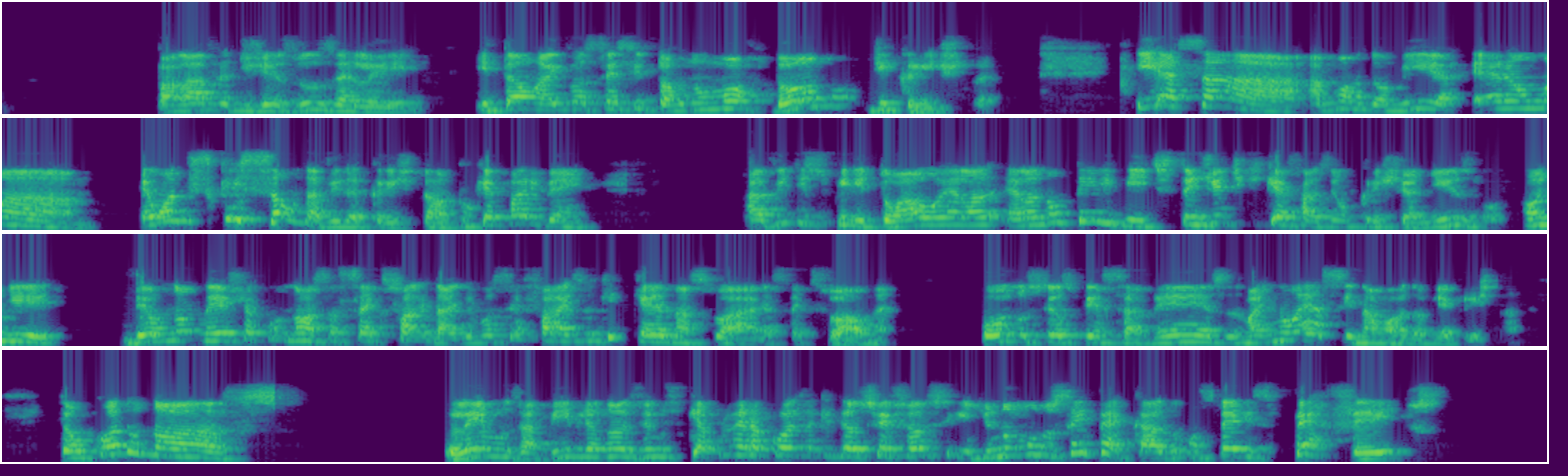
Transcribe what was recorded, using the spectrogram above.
A palavra de Jesus é lei. Então, aí você se torna um mordomo de Cristo. E essa a mordomia era uma, é uma descrição da vida cristã, porque, pare bem, a vida espiritual ela, ela não tem limites. Tem gente que quer fazer um cristianismo onde Deus não mexa com nossa sexualidade. Você faz o que quer na sua área sexual, né? Ou nos seus pensamentos, mas não é assim na mordomia cristã. Então, quando nós lemos a Bíblia, nós vemos que a primeira coisa que Deus fez foi o seguinte: no mundo sem pecado, com seres perfeitos,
